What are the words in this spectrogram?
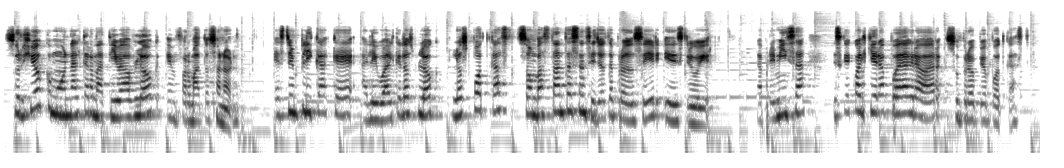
Surgió como una alternativa a blog en formato sonoro. Esto implica que, al igual que los blogs, los podcasts son bastante sencillos de producir y distribuir. La premisa es que cualquiera pueda grabar su propio podcast.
